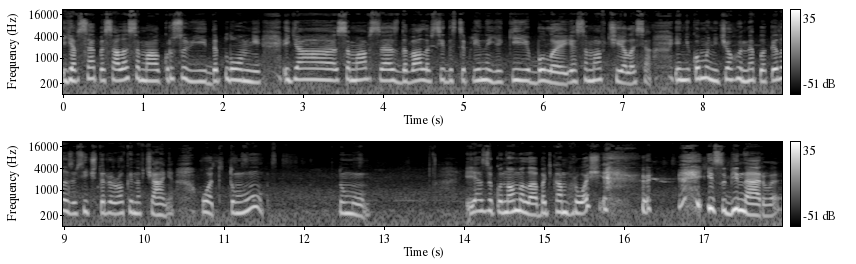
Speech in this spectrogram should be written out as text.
Я все писала сама, курсові, дипломні. Я сама все здавала, всі дисципліни, які були. Я сама вчилася. Я нікому нічого не платила за всі 4 роки навчання. От тому, тому я зекономила батькам гроші і собі нерви.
